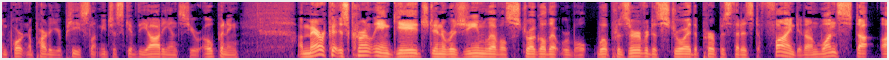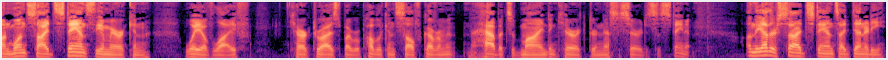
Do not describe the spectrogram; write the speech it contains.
important a part of your piece. Let me just give the audience your opening. America is currently engaged in a regime level struggle that will, will preserve or destroy the purpose that has defined it. On one, stu- on one side stands the American way of life, characterized by Republican self government and the habits of mind and character necessary to sustain it. On the other side stands identity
